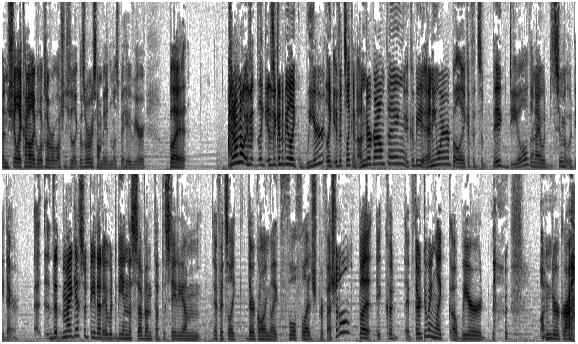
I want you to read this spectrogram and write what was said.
And she like kind of like looks over at Wash and she's like, "This is where we saw Maidenless behavior," but I don't know if it like is it gonna be like weird? Like if it's like an underground thing, it could be anywhere. But like if it's a big deal, then I would assume it would be there. Uh, The, my guess would be that it would be in the seventh at the stadium if it's like they're going like full fledged professional. But it could if they're doing like a weird underground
